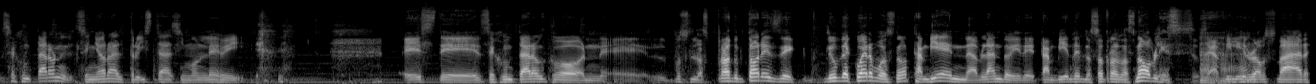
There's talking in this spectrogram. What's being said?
se juntaron el señor altruista Simón Levy este, se juntaron con eh, pues, los productores de Club de Cuervos, ¿no? También hablando y de también de nosotros los nobles, o sea, Billy Robsar,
